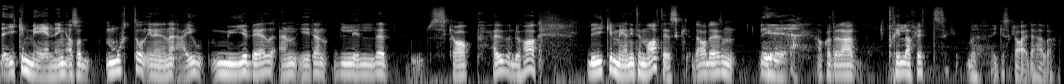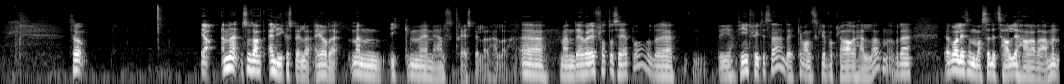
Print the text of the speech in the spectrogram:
det gir ikke mening. Altså, motoren i den ene er jo mye bedre enn i den lille skraphaugen du har. Det gir ikke mening tematisk. Det det sånn Akkurat det der trilla flytt Ikke så glad i det heller. Så ja, men som sagt, jeg liker å spille, jeg gjør det. Men ikke med mer enn tre spillere heller. Eh, men det er veldig flott å se på, og det, det gir fin flyt i seg. Det er ikke vanskelig å forklare heller. For det, det er bare litt sånn masse detaljer her og der. Men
